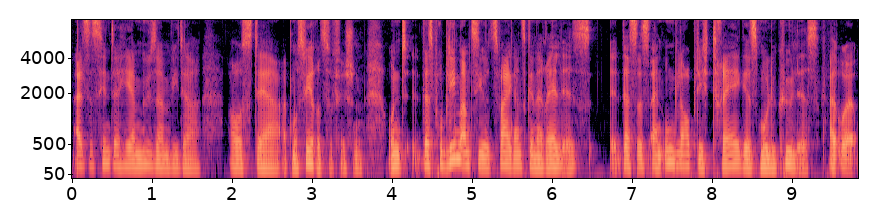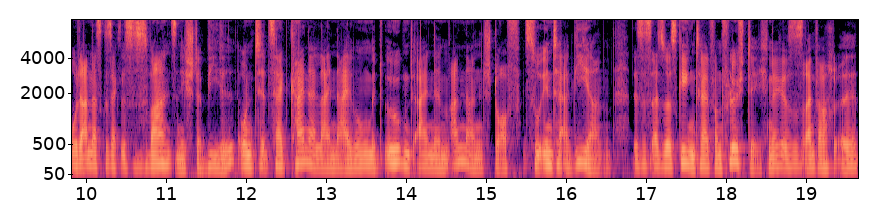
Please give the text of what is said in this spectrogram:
als es hinterher mühsam wieder aus der Atmosphäre zu fischen. Und das Problem am CO2 ganz generell ist, dass es ein unglaublich träges Molekül ist. Oder anders gesagt, es ist wahnsinnig stabil und zeigt keinerlei Neigung, mit irgendeinem anderen Stoff zu interagieren. Es ist also das Gegenteil von flüchtig. Nicht? Es ist einfach äh,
